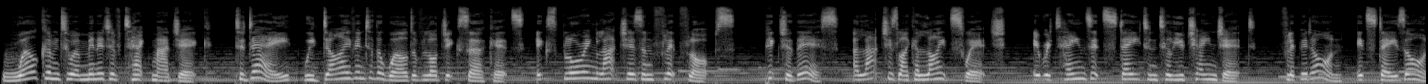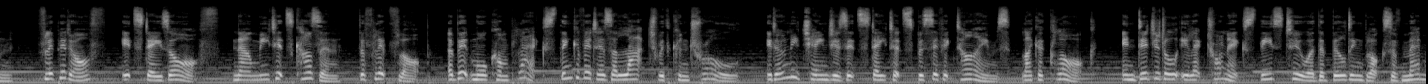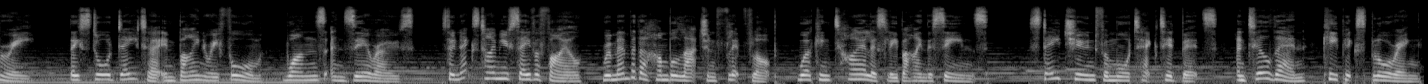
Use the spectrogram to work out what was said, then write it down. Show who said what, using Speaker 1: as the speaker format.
Speaker 1: Welcome to a Minute of Tech Magic. Today, we dive into the world of logic circuits, exploring latches and flip-flops. Picture this, a latch is like a light switch. It retains its state until you change it. Flip it on, it stays on. Flip it off, it stays off. Now meet its cousin, the flip-flop. A bit more complex, think of it as a latch with control. It only changes its state at specific times, like a clock. In digital electronics, these two are the building blocks of memory. They store data in binary form, ones and zeros. So next time you save a file, remember the humble latch and flip-flop, working tirelessly behind the scenes. Stay tuned for more tech tidbits. Until then, keep exploring.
